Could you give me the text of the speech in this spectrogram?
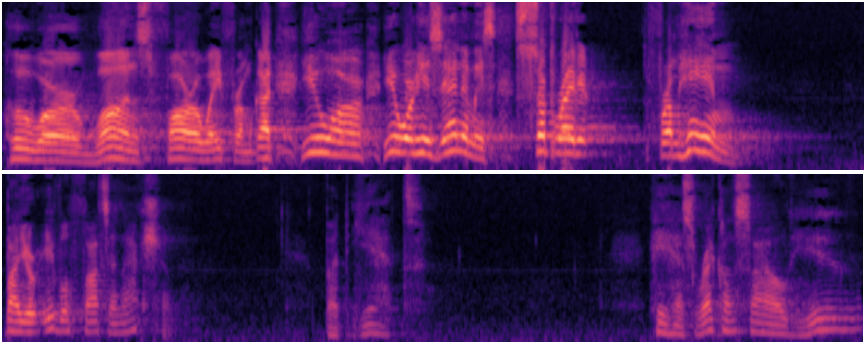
who were once far away from God. You are, you were his enemies, separated from him by your evil thoughts and action. But yet, he has reconciled you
